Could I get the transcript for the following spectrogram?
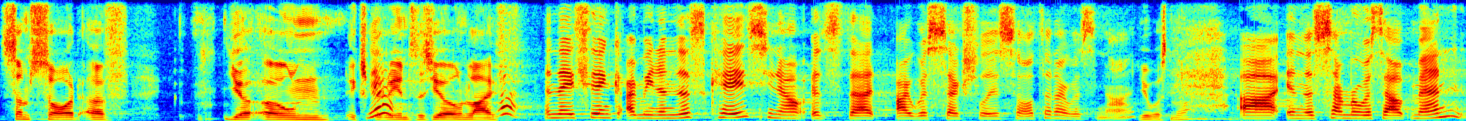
some sort of your own experiences, your own life? Yeah. And they think, I mean, in this case, you know, it's that I was sexually assaulted. I was not. You was not? Uh, in the summer without men,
